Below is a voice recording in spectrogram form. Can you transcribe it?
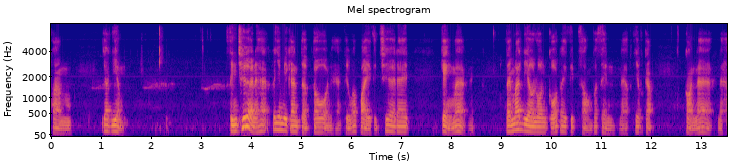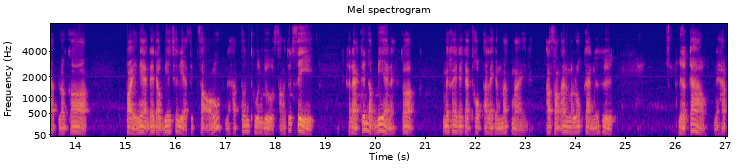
ความยอดเยี่ยม สินเชื่อนะฮะก็ยังมีการเติบโตนะฮะถือว่าปล่อยสินเชื่อได้เก่งมากนะ ไตรมาสเดียวโลนโกดไป 12%นะครับเทียบกับก่อนหน้านะครับ แล้วก็ปล่อยเนี่ยได้ดอกเบี้ยเฉลี่ย 12 นะครับ ต้นทุนอยู่ 2.4 ขนาดขึ้นดอกเบี้ยนะก็ไม่ค่อยได้กระทบอะไรกันมากมายนะเอา 2 อันมาลบกันก็คือ เหลือ 9 นะครับ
